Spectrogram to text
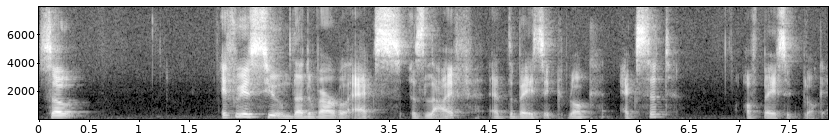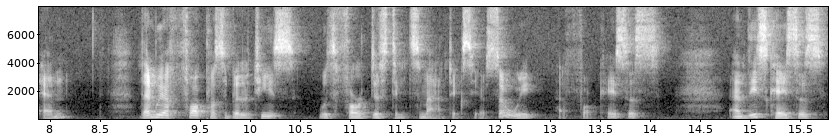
So if we assume that a variable x is live at the basic block exit of basic block n, then we have four possibilities with four distinct semantics here. So we have four cases, and these cases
